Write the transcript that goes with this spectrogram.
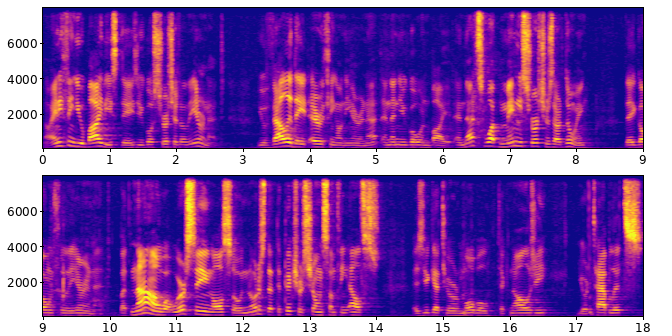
Now, anything you buy these days, you go search it on the internet. You validate everything on the internet, and then you go and buy it. And that's what many searchers are doing. They're going through the internet. But now, what we're seeing also, notice that the picture is showing something else as you get your mobile technology, your tablets,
